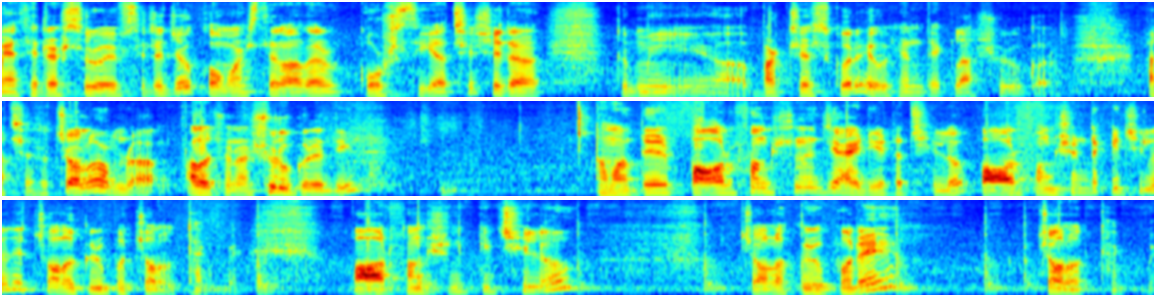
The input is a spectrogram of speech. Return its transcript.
ম্যাথেটার্সের ওয়েবসাইটে যাও কমার্সের আদার কোর্সই আছে, সেটা তুমি পারচেস করে ওইখান থেকে ক্লাস শুরু করো। আচ্ছা তো চলো আমরা আলোচনা শুরু করে দিই। আমাদের পাওয়ার ফাংশনের যে আইডিয়াটা ছিল পাওয়ার ফাংশনটা কী ছিল? যে চলকের উপর চলক থাকবে। পাওয়ার ফাংশন কী ছিল? চলকের উপরে চলক থাকবে।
